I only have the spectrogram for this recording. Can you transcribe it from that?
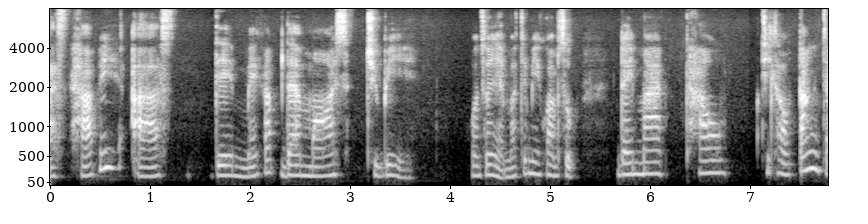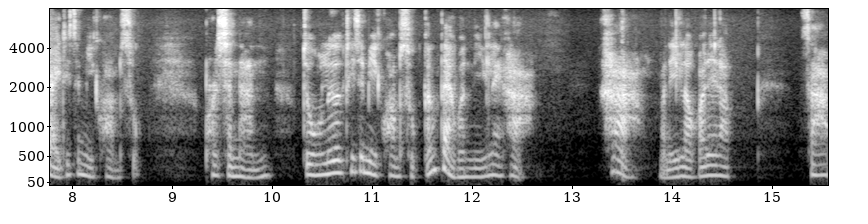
as happy as they make up their minds to be คนส่วนใหญ่มักจะมีความสุข ได้มากเท่าที่เขาตั้งใจที่จะมีความสุข เพราะฉะนั้นจงเลือกที่จะมีความสุขตั้งแต่วันนี้เลยค่ะ ค่ะ วันนี้เราก็ได้รับทราบ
